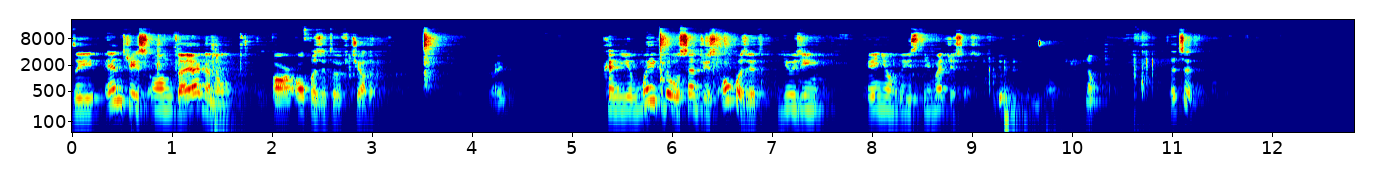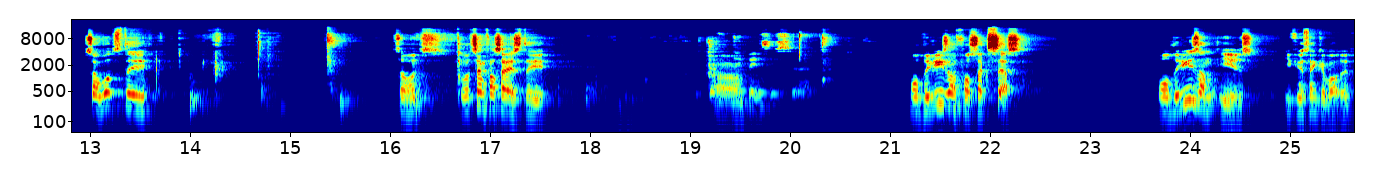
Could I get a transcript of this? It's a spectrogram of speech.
the entries on diagonal are opposite of each other. Right? Can you make those entries opposite using any of these three matrices? No. That's it. So what's the so let's let's emphasize the uh, basis. well the reason for success. Well, the reason is, if you think about it,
